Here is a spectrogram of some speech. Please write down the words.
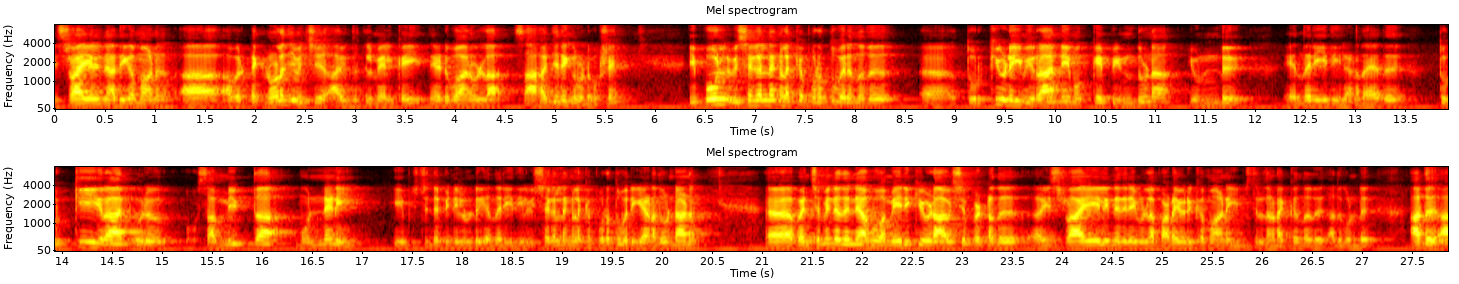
ഇസ്രായേലിന് അധികമാണ്. അവർ ടെക്നോളജി വെച്ച് ആ യുദ്ധത്തിൽ മേൽക്കൈ നേടുവാനുള്ള സാഹചര്യങ്ങളുണ്ട്. പക്ഷേ ഇപ്പോൾ വിശകലനങ്ങളൊക്കെ പുറത്തു വരുന്നത് തുർക്കിയുടെയും ഇറാന്റെയും ഒക്കെ പിന്തുണയുണ്ട് എന്ന രീതിയിലാണ്. അതായത് തുർക്കി ഇറാൻ ഒരു സംയുക്ത മുന്നണി ഈജിപ്തിന്റെ പിന്നിലുണ്ട് എന്ന രീതിയിൽ വിശകലനങ്ങളൊക്കെ പുറത്തു വരികയാണ്. അതുകൊണ്ടാണ് ബെഞ്ചമിൻ നെതന്യാഹു അമേരിക്കയോട് ആവശ്യപ്പെട്ടത് ഇസ്രായേലിനെതിരെയുള്ള പടയൊരുക്കമാണ് ഈജിപ്തിൽ നടക്കുന്നത്. അതുകൊണ്ട് അത് ആ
